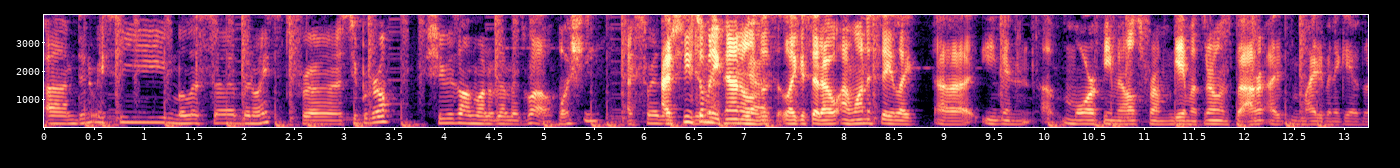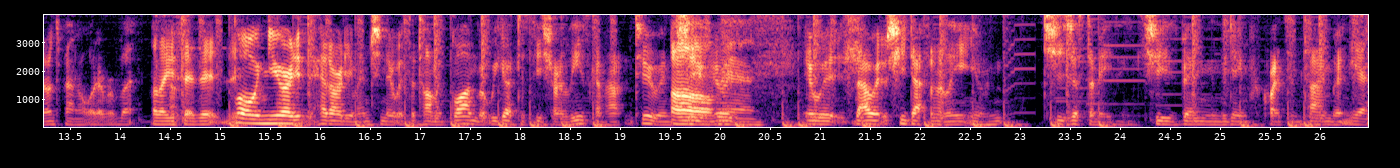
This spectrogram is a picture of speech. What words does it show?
um, didn't we see Melissa Benoist for Supergirl? She was on one of them as well. Was she? I swear. that I've seen so many panels. Yeah. Like I said, I, I want to say like uh, even uh, more females from Game of Thrones, but I, don't, I might have been a Game of Thrones panel or whatever. But but like I said, the, the, Well, and you already had already mentioned it with Atomic Blonde, but we got to see Charlize come out too, and oh she, it was man, it was that was she definitely you know she's just amazing. She's been in the game for quite some time, but yeah.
